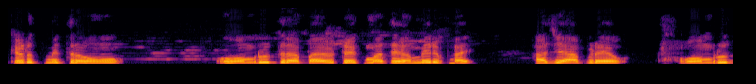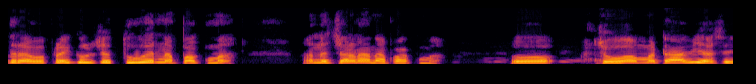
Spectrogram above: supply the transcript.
ખેડૂત મિત્રો, હું ઓમ રુદ્રા બાયોટેકમાંથી અમીરભાઈ. આજે આપણે ઓમ રુદ્રા વપરાઈ ગયેલું છે તુવેરના પાકમાં અને ચણાના પાકમાં. તો જોવા માટે આવ્યા છે,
